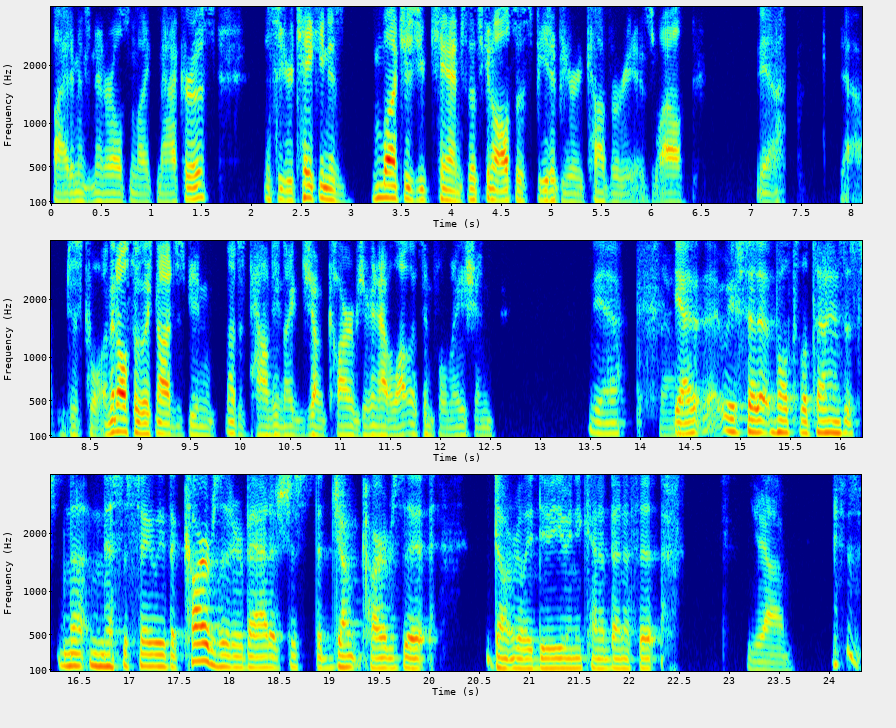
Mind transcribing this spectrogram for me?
vitamins, minerals, and like macros. And so you're taking as much as you can. So that's going to also speed up your recovery as well. Yeah. Yeah. Which is cool. And then also like not just being, not just pounding like junk carbs, you're going to have a lot less inflammation. Yeah. So. Yeah. Uh, we've said it multiple times. It's not necessarily the carbs that are bad. It's just the junk carbs that don't really do you any kind of benefit. Yeah. This is,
